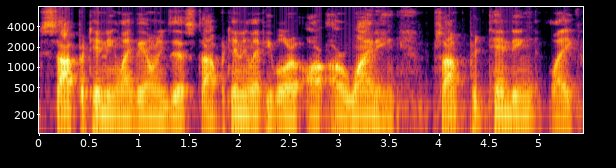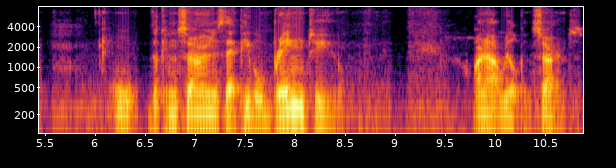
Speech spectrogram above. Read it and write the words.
Stop pretending like they don't exist. Stop pretending like people are, are, are whining. Stop pretending like the concerns that people bring to you are not real concerns.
